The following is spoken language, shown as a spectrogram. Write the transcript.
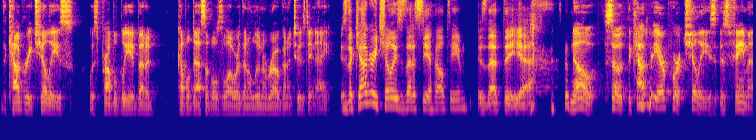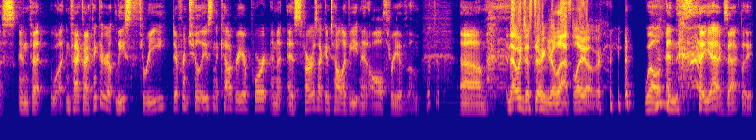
the Calgary Chili's was probably about a couple decibels lower than a Lunar Rogue on a Tuesday night. Is the Calgary Chili's is that a CFL team? Is that the uh No. So the Calgary Airport Chili's is famous. In fact, well, in fact, I think there are at least three different Chili's in the Calgary Airport, and as far as I can tell, I've eaten at all three of them. Um, and that was just during your last layover. well, and yeah, exactly.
